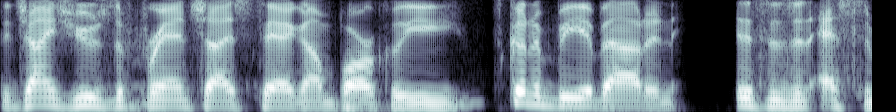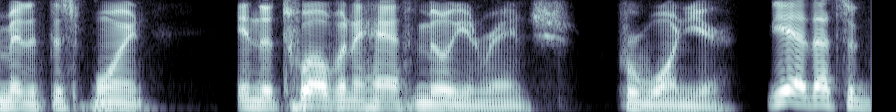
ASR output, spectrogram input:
the Giants used the franchise tag on Barkley. It's going to be about an, this is an estimate at this point, in the 12 and a half million range for one year. Yeah, that's a,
